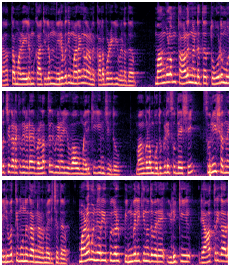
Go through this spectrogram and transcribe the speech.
കനത്ത മഴയിലും കാറ്റിലും നിരവധി മരങ്ങളാണ് കടപുഴകി വീണത്. മാങ്കുളം താളം കണ്ടെത്ത് തോട് മുറിച്ചു കടക്കുന്നതിനിടെ വെള്ളത്തിൽ വീണ യുവാവ് മരിക്കുകയും ചെയ്തു. മാങ്കുളം പുതുക്കുടി സ്വദേശി സുനീഷ് എന്ന ഇരുപത്തിമൂന്നുകാരനാണ് മരിച്ചത്. മഴ മുന്നറിയിപ്പുകൾ പിൻവലിക്കുന്നതുവരെ ഇടുക്കിയിൽ രാത്രികാല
